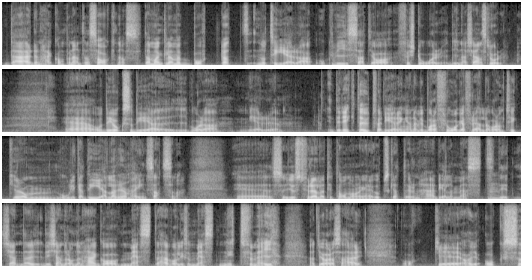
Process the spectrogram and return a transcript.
där den här komponenten saknas. Där man glömmer bort att notera och visa att jag förstår dina känslor. Eh, och det är också det i våra mer eh, direkta utvärderingar när vi bara frågar föräldrar vad de tycker om olika delar i de här insatserna. Eh, så just föräldrar till tonåringar uppskattar den här delen mest. Mm. Det, kände, det kände de, den här gav mest. Det här var liksom mest nytt för mig att göra så här. Och jag eh, har ju också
